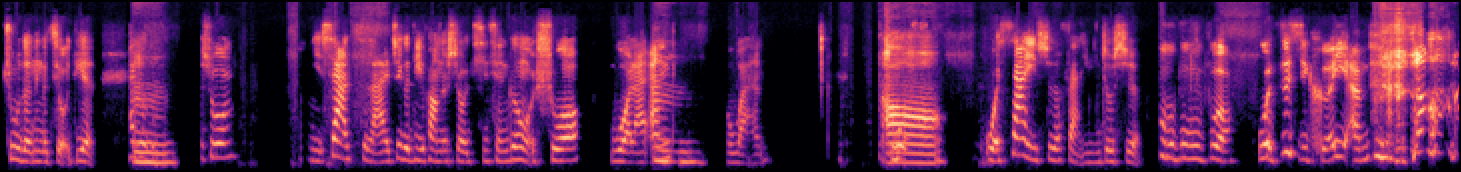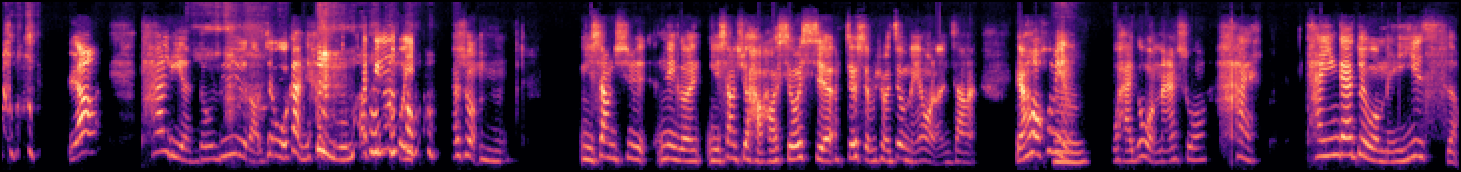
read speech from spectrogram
住的那个酒店，他就他说你下次来这个地方的时候，提前跟我说，我来安排玩，哦。我下意识的反应就是不不不不不，我自己可以安排。然后他脸都绿了，就我感觉他 盯了我一，他说嗯，你上去那个你上去好好休息，就什么时候就没有了，你知道吗？然后后面我还跟我妈说，嗨，他应该对我没意思，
